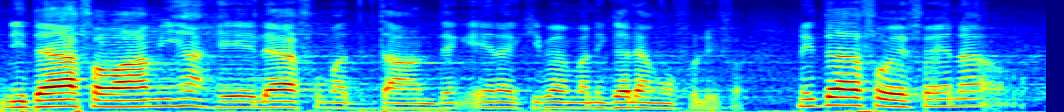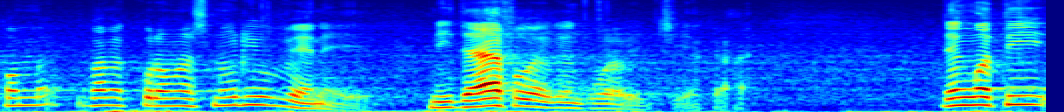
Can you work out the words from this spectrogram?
nida fawamiha helafu maddan den ena kiben wani galan ufulifa nida fo efena kom kom kuramnas nuliuven nida fo egen kura vecchiya ka den oti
